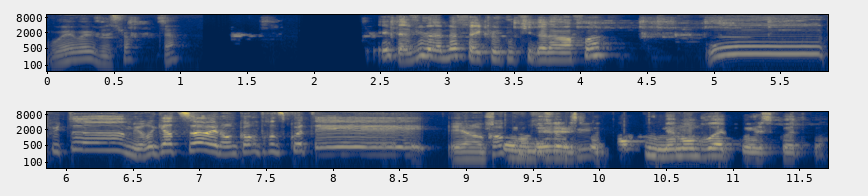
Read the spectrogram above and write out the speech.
Ouais, ouais, bien sûr. Tiens. Et t'as vu la meuf avec le cookie de la dernière fois? Ouh, putain, mais regarde ça, elle est encore en train de squatter. Et elle a encore Putain, cookie mais elle squatte partout, même en boîte, quoi, elle squatte, quoi.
